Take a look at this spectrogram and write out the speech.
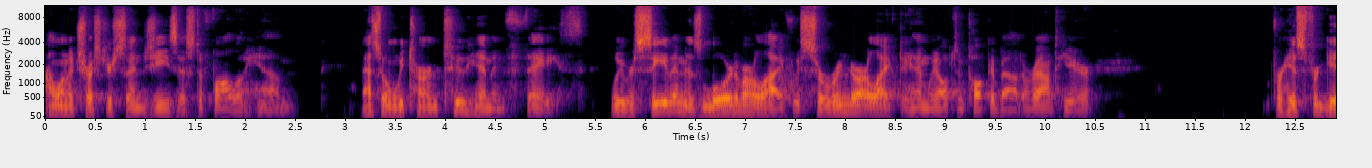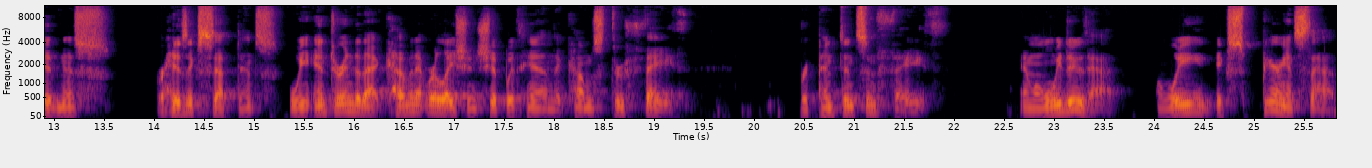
I want to trust your son Jesus to follow him. That's when we turn to him in faith. We receive him as Lord of our life. We surrender our life to him. We often talk about around here for his forgiveness, for his acceptance. We enter into that covenant relationship with him that comes through faith, repentance and faith. And when we do that, when we experience that,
